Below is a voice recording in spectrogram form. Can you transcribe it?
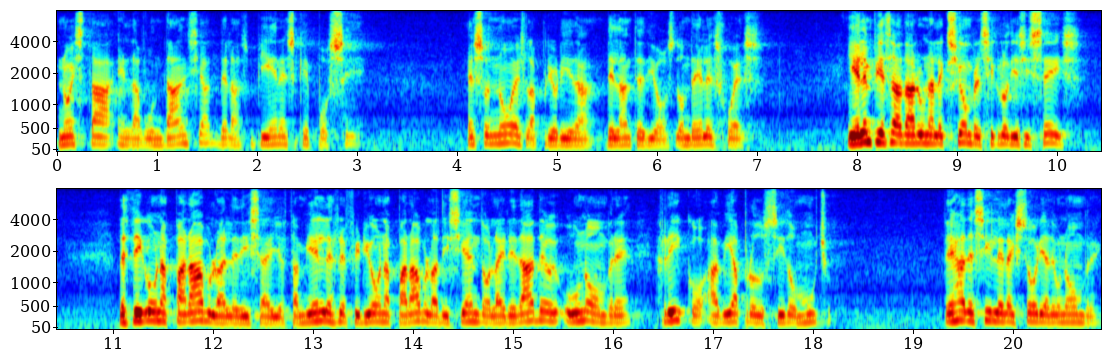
no está en la abundancia de los bienes que posee. Eso no es la prioridad delante de Dios, donde Él es juez. Y Él empieza a dar una lección, versículo 16. Les digo una parábola, le dice a ellos. También les refirió una parábola diciendo, la heredad de un hombre rico había producido mucho. Deja decirle la historia de un hombre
